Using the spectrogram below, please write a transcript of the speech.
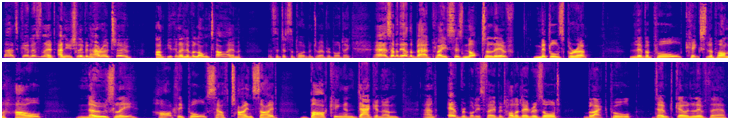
That's good, isn't it? And you should live in Harrow too. Um, you're going to live a long time. That's a disappointment to everybody. Uh, some of the other bad places not to live Middlesbrough, Liverpool, Kingston upon Hull, Knowsley, Hartlepool, South Tyneside, Barking and Dagenham, and everybody's favourite holiday resort, Blackpool. Don't go and live there.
